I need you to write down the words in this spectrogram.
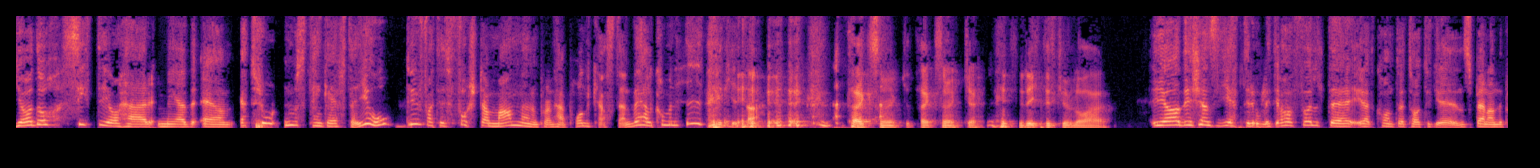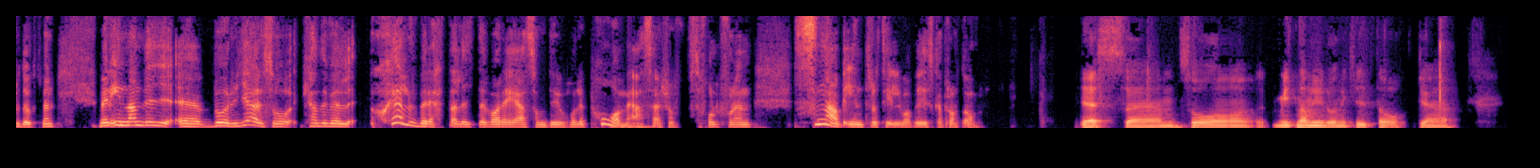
Ja, då sitter jag här med, eh, jag tror, nu måste tänka efter, jo, du är faktiskt första mannen på den här podcasten. Välkommen hit Nikita! tack så mycket, tack så mycket. Riktigt kul att vara här. Ja, det känns jätteroligt. Jag har följt eh, ert konto ett tag, tycker det är en spännande produkt. Men, men innan vi eh, börjar så kan du väl själv berätta lite vad det är som du håller på med så, här, så, så folk får en snabb intro till vad vi ska prata om. Yes, um, så mitt namn är då Nikita och uh,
